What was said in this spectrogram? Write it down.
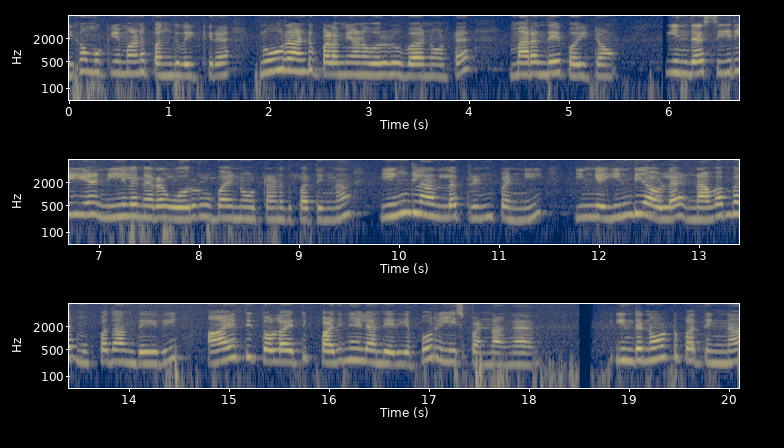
மிக முக்கியமான பங்கு வைக்கிற நூறாண்டு பழமையான ஒரு ரூபாய் நோட்டை மறந்தே போயிட்டோம். இந்த சிறிய நீல நிற ஒரு ரூபாய் நோட்டானது பார்த்திங்கன்னா இங்கிலாந்தில் பிரிண்ட் பண்ணி இங்கே இந்தியாவில் நவம்பர் முப்பதாம் தேதி ஆயிரத்தி தொள்ளாயிரத்தி பதினேழாம் தேதி அப்போ ரிலீஸ் பண்ணாங்க? இந்த நோட்டு பார்த்திங்கன்னா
